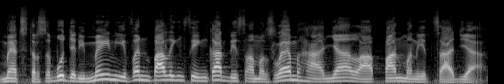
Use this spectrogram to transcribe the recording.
Match tersebut jadi main event paling singkat di SummerSlam hanya 8 menit saja.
